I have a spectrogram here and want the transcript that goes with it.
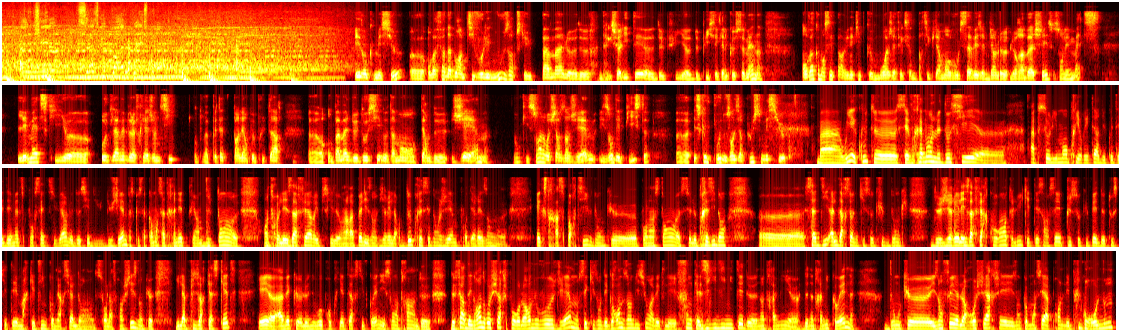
Et donc, messieurs, euh, on va faire d'abord un petit volet news, hein, parce qu'il y a eu pas mal de- d'actualités euh, depuis, euh, depuis ces quelques semaines. On va commencer par une équipe que moi j'affectionne particulièrement, vous le savez, j'aime bien le, le rabâcher, ce sont les Mets. Les Mets qui, euh, au-delà même de la free agency, dont on va peut-être parler un peu plus tard, euh, ont pas mal de dossiers, notamment en termes de GM. Donc ils sont à la recherche d'un GM, ils ont des pistes. Euh, Est-ce que vous pouvez nous en dire plus, messieurs? Bah oui, écoute, euh, c'est vraiment le dossier euh, absolument prioritaire du côté des Mets pour cet hiver, le dossier du, GM, parce que ça commence à traîner depuis un bout de temps euh, entre les affaires, et puisqu'on le rappelle, ils ont viré leurs deux précédents GM pour des raisons euh, extra-sportives. Donc euh, pour l'instant, euh, c'est le président euh, Sadi Alderson qui s'occupe donc de gérer les affaires courantes, lui qui était censé plus s'occuper de tout ce qui était marketing commercial sur la franchise. Donc euh, il a plusieurs casquettes et avec le nouveau propriétaire Steve Cohen, ils sont en train de, de faire des grandes recherches pour leur nouveau GM. On sait qu'ils ont des grandes ambitions avec les fonds quasi illimités de notre ami, de notre ami Cohen. Donc ils ont fait leurs recherches et ils ont commencé à prendre les plus gros noms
